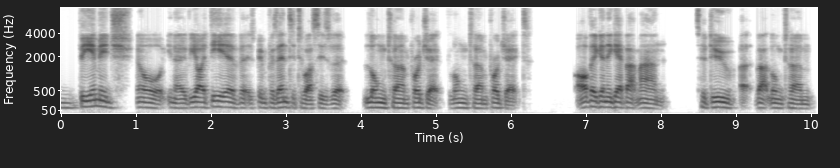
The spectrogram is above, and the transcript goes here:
The image, or you know, the idea that has been presented to us is that long term project, long term project. Are they going to get that man to do uh, that long term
